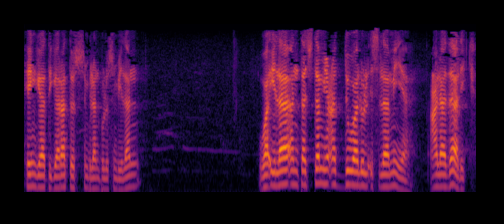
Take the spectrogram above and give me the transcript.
hingga 399 وإلى أن تجتمع الدول الإسلامية على ذلك.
